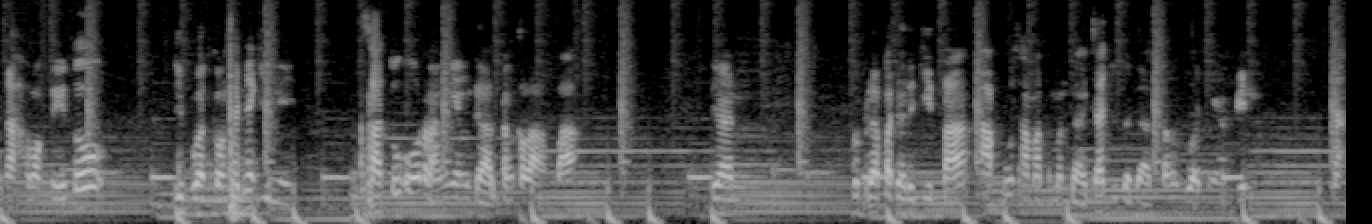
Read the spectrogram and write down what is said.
Nah waktu itu dibuat konsepnya gini, satu orang yang datang ke lapak dan beberapa dari kita, aku sama teman baca juga datang buat nyiapin. Nah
